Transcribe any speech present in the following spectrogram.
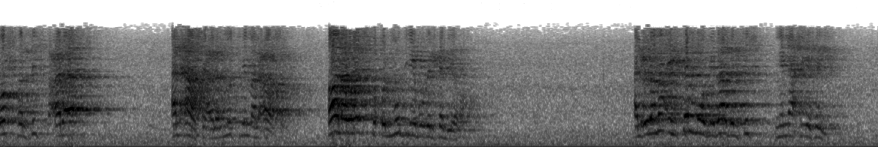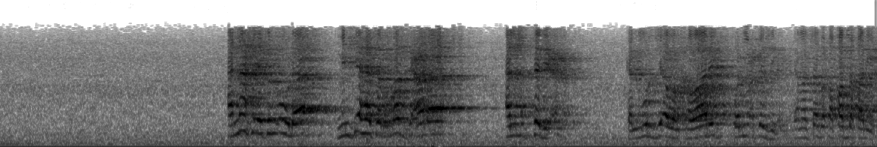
وصف الفسق على العاصي على المسلم العاصي. قال ويفسق المذنب بالكبيرة. العلماء اهتموا بباب الفسق من ناحيتين. الناحية الأولى من جهة الرد على المبتدعة كالمرجئة والخوارج والمعتزلة كما سبق قبل قليل.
